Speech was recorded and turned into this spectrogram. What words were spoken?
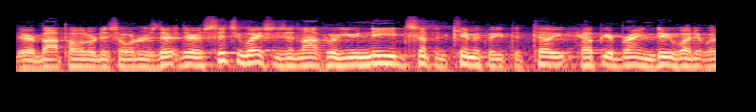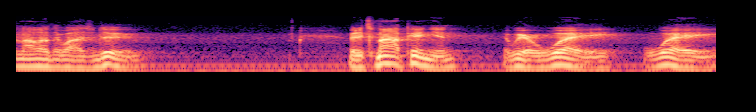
There are bipolar disorders. There, there, are situations in life where you need something chemically to tell you, help your brain do what it would not otherwise do. But it's my opinion that we are way, way,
